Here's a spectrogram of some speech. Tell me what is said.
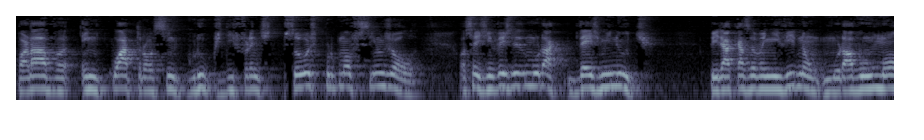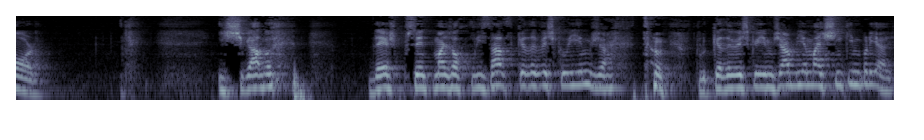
parava em 4 ou 5 grupos diferentes de pessoas porque me ofereciam jola. Ou seja, em vez de demorar 10 minutos para ir à casa bem e vir, não, demorava uma hora. E chegava 10% mais alcoolizado cada vez que eu ia mejar. Então, porque cada vez que eu ia mejar, havia mais 5 imperiais.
